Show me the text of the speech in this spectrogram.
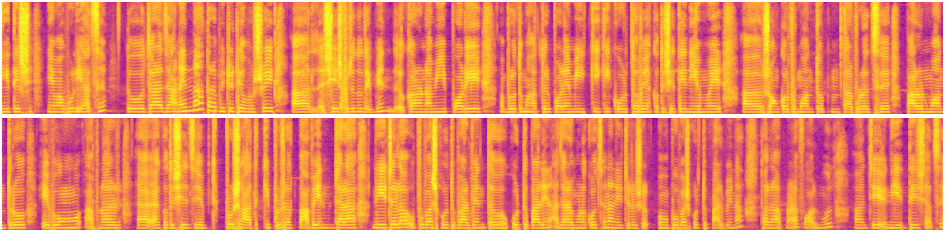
নির্দেশ, নিয়মাবলী আছে। তো যারা জানেন না, তারা ভিডিওটি অবশ্যই শেষ পর্যন্ত দেখবেন। কারণ আমি পরে ব্রত মাহাত্মের পরে আমি কী কী করতে হবে একাদশীতে নিয়মের সংকল্প মন্ত্র, তারপর হচ্ছে পারণ মন্ত্র এবং আপনার একাদশীর যে প্রসাদ, কি প্রসাদ পাবেন, যারা নির্জলা উপবাস করতে পারবেন তো করতে পারেন, আর যারা মনে করছে না নির্জলা উপবাস করতে পারবে না, তারা আপনারা ফলমূল যে নির্দেশ আছে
